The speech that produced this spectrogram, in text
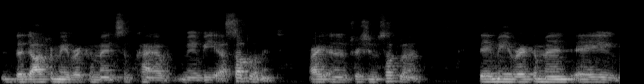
the doctor may recommend some kind of maybe a supplement, right? A nutrition supplement they may recommend a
